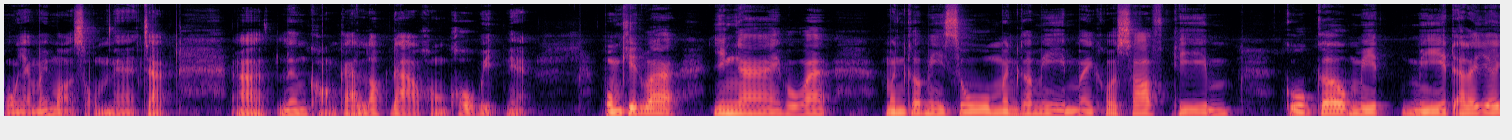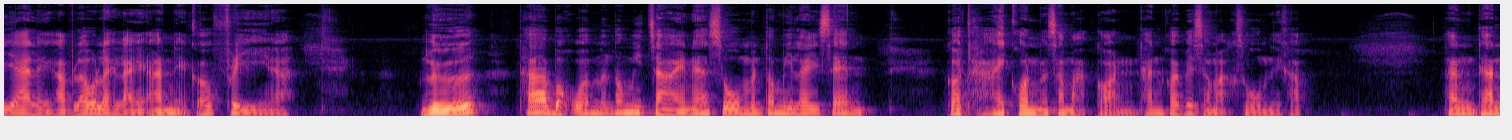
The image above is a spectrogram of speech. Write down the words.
คงยังไม่เหมาะสมนะจากเรื่องของการล็อกดาวน์ของโควิดเนี่ยผมคิดว่ายิ่งง่ายเพราะว่ามันก็มี Zoom มันก็มี Microsoft Teams Google Meet Meet อะไรเยอะแยะเลยครับ แล้วหลาย ๆ อันเนี่ยก็ฟรีนะ หรือถ้าบอกว่ามันต้องมีจ่ายนะ Zoom มันต้องมีไลเซนก็ให้คนมาสมัครก่อน ท่านค่อยไปสมัคร Zoom สิครับ ท่านท่าน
